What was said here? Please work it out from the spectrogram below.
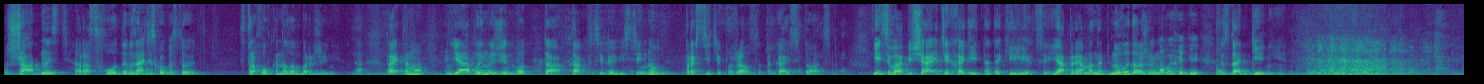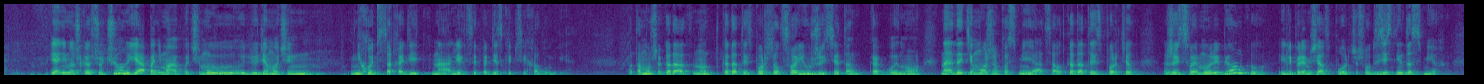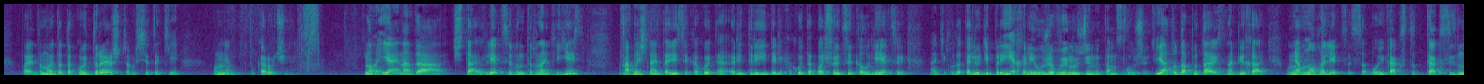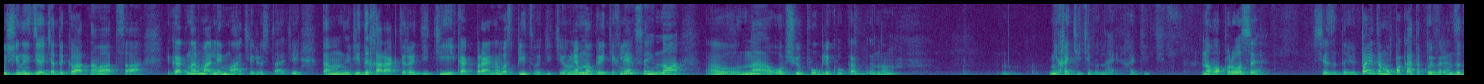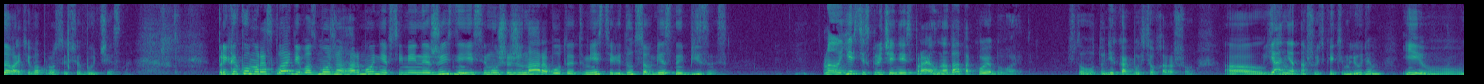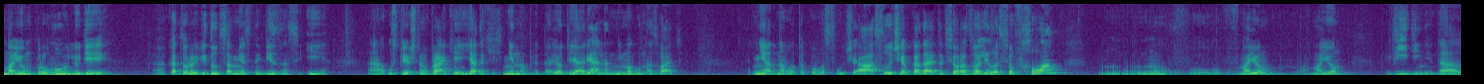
жадность, расходы, вы знаете, сколько стоит страховка на Ламборджини. Да? Поэтому я вынужден вот так, так себя вести. Ну, простите, пожалуйста, такая ситуация. Если вы обещаете ходить на такие лекции, я прямо на... Ну, вы должны на выходе сдать деньги. Я немножко шучу, я понимаю, почему людям очень не хочется ходить на лекции по детской психологии. Потому что когда, ну, когда ты испортил свою жизнь, это как бы, ну, над этим можно посмеяться. А вот когда ты испортил жизнь своему ребенку, или прямо сейчас порчишь, вот здесь не до смеха. Поэтому это такой трэш, там все такие, у меня, короче. Ну, я иногда читаю, лекции в интернете есть, Обычно это если какой-то ретрит или какой-то большой цикл лекций, знаете, куда-то люди приехали и уже вынуждены там слушать. Я туда пытаюсь напихать. У меня много лекций с собой. И как, как из мужчины сделать адекватного отца, и как нормальной матерью стать, и там виды характера детей, как правильно воспитывать детей. У меня много этих лекций, но э, на общую публику как бы, ну, не хотите вы на ходить. Но вопросы все задают. Поэтому пока такой вариант. Задавайте вопросы, и все будет честно. При каком раскладе возможна гармония в семейной жизни, если муж и жена работают вместе, ведут совместный бизнес? А, есть исключения из правил, иногда такое бывает что вот у них как бы все хорошо. А, я не отношусь к этим людям, и в моем кругу людей, э, которые ведут совместный бизнес и э, успешны в браке, я таких не наблюдаю. Вот я реально не могу назвать ни одного такого случая. А случаев, когда это все развалилось, все в хлам, ну, в, в, моем, в моем видении, да,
